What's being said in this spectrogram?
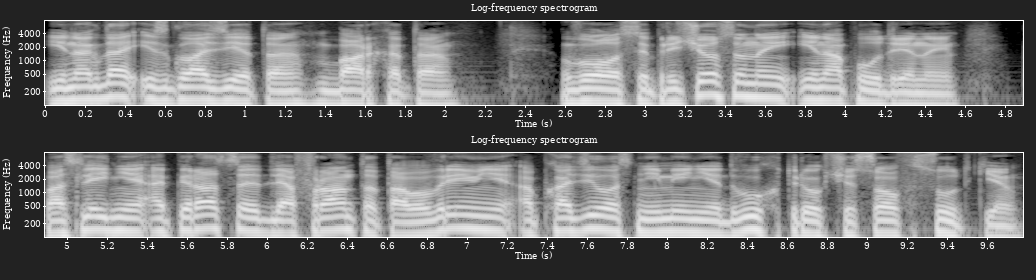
иногда из глазета, бархата. Волосы причесанные и напудрены. Последняя операция для франта того времени обходилась не менее двух-трех часов в сутки.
